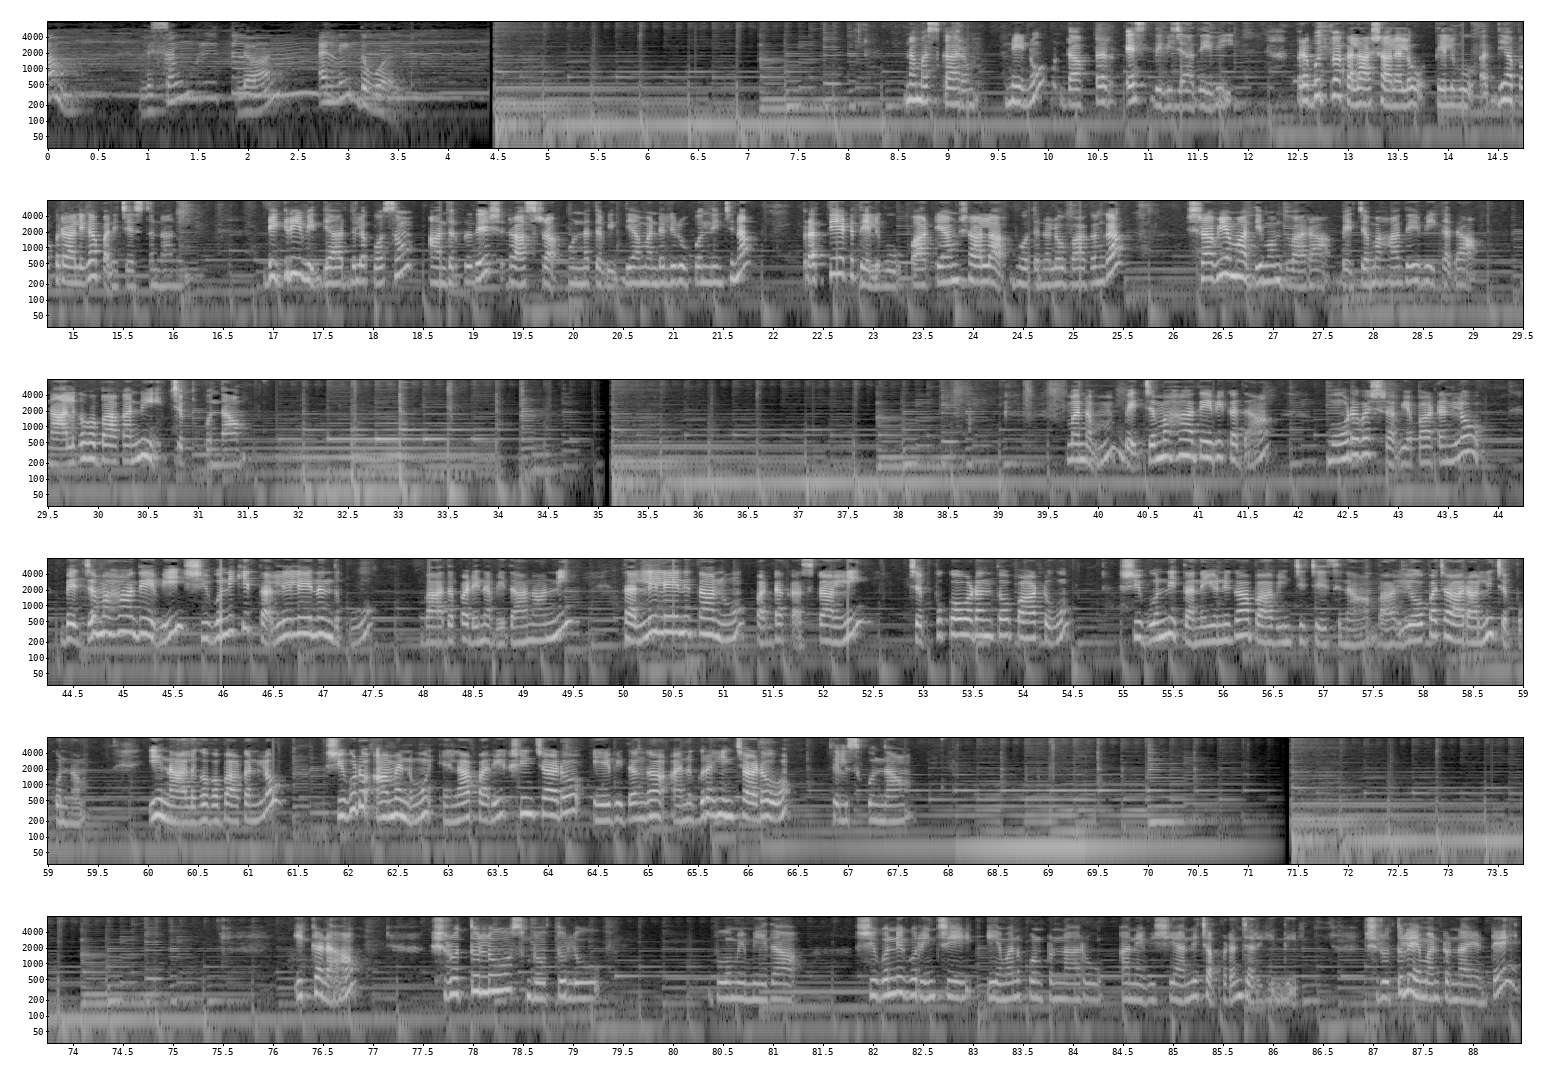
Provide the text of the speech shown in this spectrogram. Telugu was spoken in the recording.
Come, listen, learn, and lead the world. నమస్కారం. నేను డాక్టర్ ఎస్ దివిజాదేవి. ప్రభుత్వ కళాశాలలో తెలుగు అధ్యాపకురాలిగా పనిచేస్తున్నాను. డిగ్రీ విద్యార్థుల కోసం ఆంధ్రప్రదేశ్ రాష్ట్ర ఉన్నత విద్యా మండలి రూపొందించిన ప్రత్యేక తెలుగు పాఠ్యాంశాల బోధనలో భాగంగా శ్రవ్య మాధ్యమం ద్వారా బెజ్జమహాదేవి కథ నాలుగవ భాగాన్ని చెప్పుకుందాం. మనం బెజ్జమహాదేవి కథ మూడవ శ్రవ్య పాఠంలో బెజ్జమహాదేవి శివునికి తల్లి లేనందుకు బాధపడిన విధానాన్ని తల్లి లేని తాను పడ్డ కష్టాల్ని చెప్పుకోవడంతో పాటు శివుణ్ణి తనయునిగా భావించి చేసిన బాల్యోపచారాల్ని చెప్పుకున్నాం. ఈ నాలుగవ భాగంలో శివుడు ఆమెను ఎలా పరీక్షించాడో ఏ విధంగా అనుగ్రహించాడో తెలుసుకుందాం. ఇక్కడ శృతులు స్మృతులు భూమి మీద శివుణ్ణి గురించి ఏమనుకుంటున్నారు అనే విషయాన్ని చెప్పడం జరిగింది. శృతులు ఏమంటున్నాయంటే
